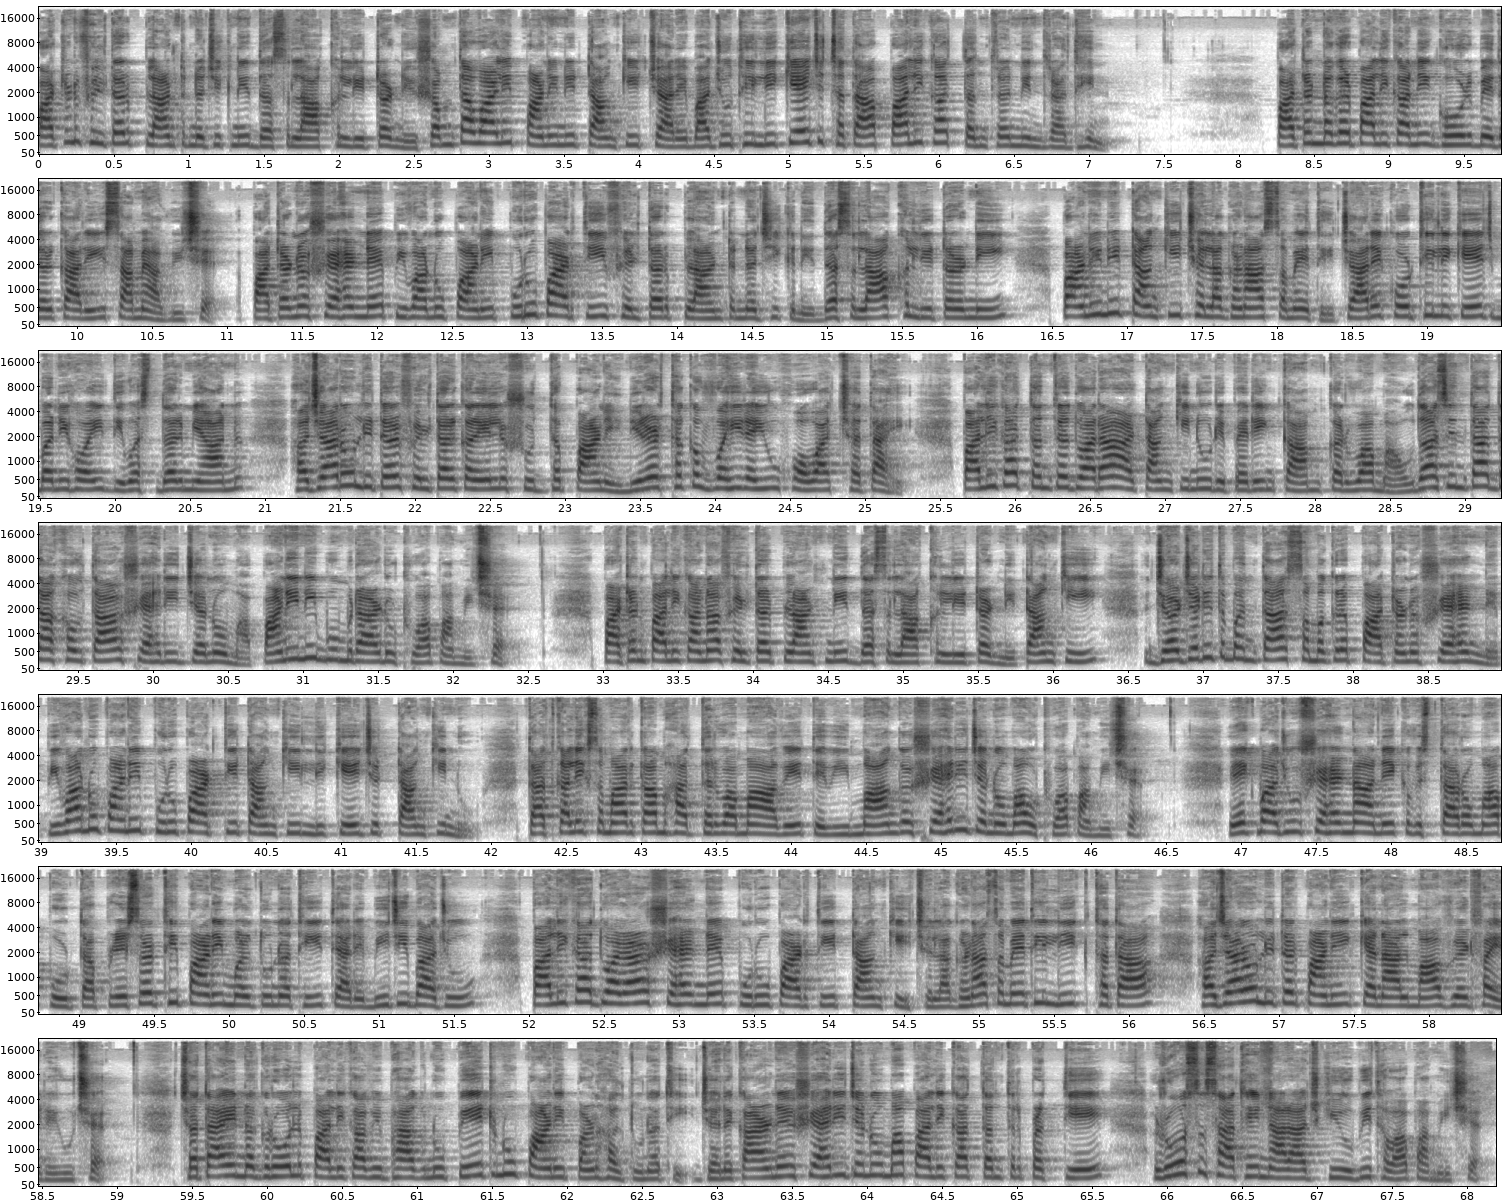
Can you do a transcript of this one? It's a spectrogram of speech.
Patan filter plant નજીકની દસ લાખ લીટરની ક્ષમતાવાળી પાણીની ટાંકી ચારે બાજુથી લીકેજ થતાં પાલિકા તંત્ર નિંદ્રાધીન. પાટણ નગરપાલિકાની ઘોર બેદરકારી સામે આવી છે. પાટણ શહેરને પીવાનું પાણી પૂરું પાડતી ફિલ્ટર પ્લાન્ટ નજીકની દસ લાખ લીટરની પાણીની ટાંકી છેલ્લા ઘણા સમયથી ચારે કોરથી લીકેજ બની હોય દિવસ દરમિયાન હજારો લીટર ફિલ્ટર કરેલ શુદ્ધ પાણી નિરર્થક વહી રહ્યું હોવા છતાંય પાલિકા તંત્ર દ્વારા આ ટાંકીનું રિપેરિંગ કામ કરવામાં ઉદાસીનતા દાખવતા શહેરીજનોમાં પાણીની બુમરાડ ઉઠવા પામી છે. પાટણ પાલિકાના ફિલ્ટર પ્લાન્ટની દસ લાખ લીટરની ટાંકી જર્જરિત બનતા સમગ્ર પાટણ શહેરને પીવાનું પાણી પૂરું પાડતી ટાંકી લીકેજ ટાંકીનું તાત્કાલિક સમારકામ હાથ ધરવામાં આવે તેવી માંગ શહેરીજનોમાં ઉઠવા પામી છે. એક બાજુ શહેરના અનેક વિસ્તારોમાં પૂરતા પ્રેશરથી પાણી મળતું નથી, ત્યારે બીજી બાજુ પાલિકા દ્વારા શહેરને પૂરું પાડતી ટાંકી છેલ્લા ઘણા સમયથી લીક થતાં હજારો લીટર પાણી કેનાલમાં વેડફાઈ રહ્યું છે. છતાંય નગરોલ પાલિકા વિભાગનું પેટનું પાણી પણ હલતું નથી, જેને કારણે શહેરીજનોમાં પાલિકા તંત્ર પ્રત્યે રોષ સાથે નારાજગી ઊભી થવા પામી છે.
